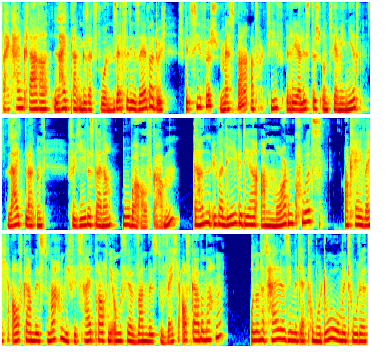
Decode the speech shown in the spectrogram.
weil kein klarer Leitplanken gesetzt wurden. Setze dir selber durch spezifisch, messbar, attraktiv, realistisch und terminiert Leitplanken für jedes deiner Oberaufgaben. Dann überlege dir am Morgen kurz, okay, welche Aufgaben willst du machen? Wie viel Zeit brauchen die ungefähr? Wann willst du welche Aufgabe machen? Und unterteile sie mit der Pomodoro-Methode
